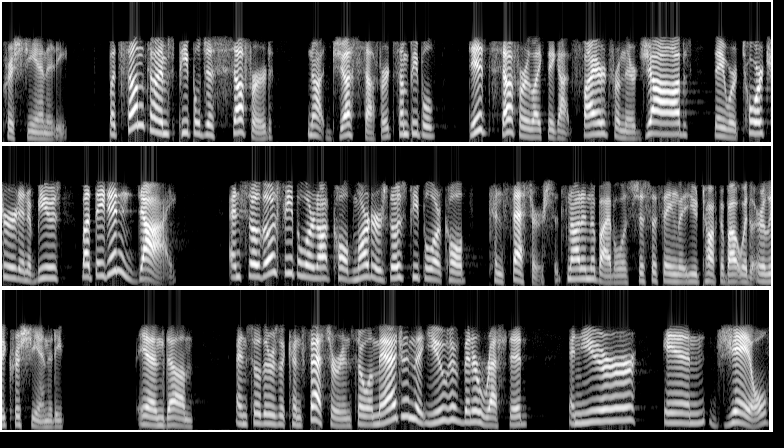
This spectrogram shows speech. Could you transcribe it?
Christianity. But sometimes people just suffered, not just suffered. Some people did suffer, like they got fired from their jobs, they were tortured and abused, but they didn't die. And so those people are not called martyrs, those people are called confessors. It's not in the Bible, it's just a thing that you talk about with early Christianity. And um and so there's a confessor. And so imagine that you have been arrested and you're in jail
